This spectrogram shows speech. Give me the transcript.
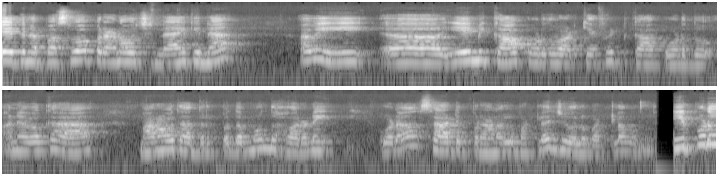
ఏదైనా పశువు ప్రాణం వచ్చి నాకినా అవి ఏమి కాకూడదు వాటికి ఎఫెక్ట్ కాకూడదు అనే ఒక మానవతా దృక్పథము ధోరణి కూడా సాటి ప్రాణుల పట్ల జీవుల పట్ల ఉంది. ఇప్పుడు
